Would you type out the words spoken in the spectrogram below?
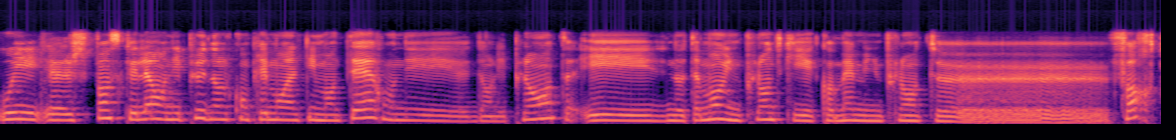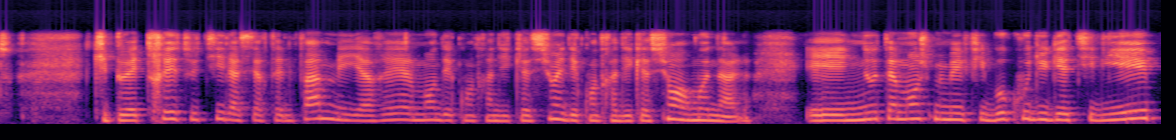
oui, je pense que là, on n'est plus dans le complément alimentaire, on est dans les plantes et notamment une plante qui est quand même une plante forte qui peut être très utile à certaines femmes, mais il y a réellement des contre-indications et des contre-indications hormonales. Et notamment, je me méfie beaucoup du gâtillier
